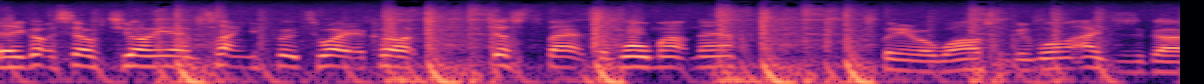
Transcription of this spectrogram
Yeah, you got yourself Johnny M taking your food to 8 o'clock. Just about to warm up now. It's been here a while, should have been warm ages ago.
